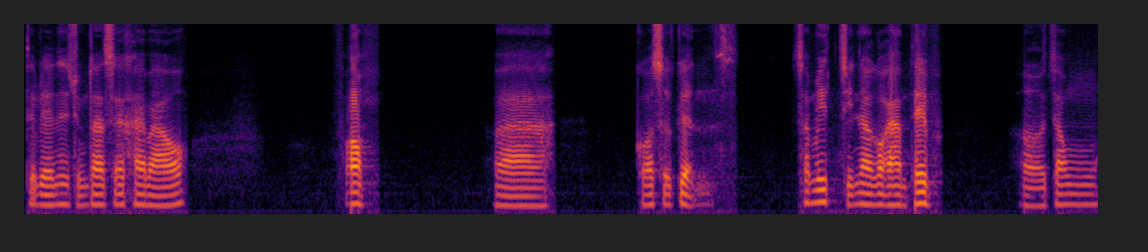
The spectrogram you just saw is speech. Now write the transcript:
Tiếp đến thì chúng ta sẽ khai báo form. Và có sự kiện submit, chính là gọi hàm thêm ở trong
